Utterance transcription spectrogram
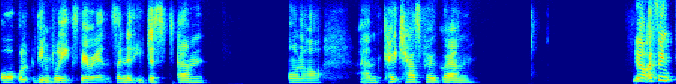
of well, the employee experience? I know that you've just um, on our um, Coach House program. Yeah, I think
